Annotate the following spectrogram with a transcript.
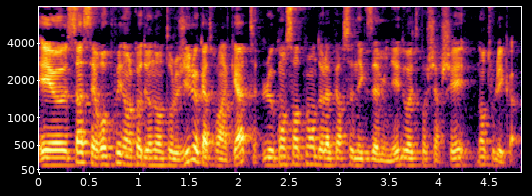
Et euh, ça, c'est repris dans le code de déontologie, le 84. Le consentement de la personne examinée doit être recherché dans tous les cas.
